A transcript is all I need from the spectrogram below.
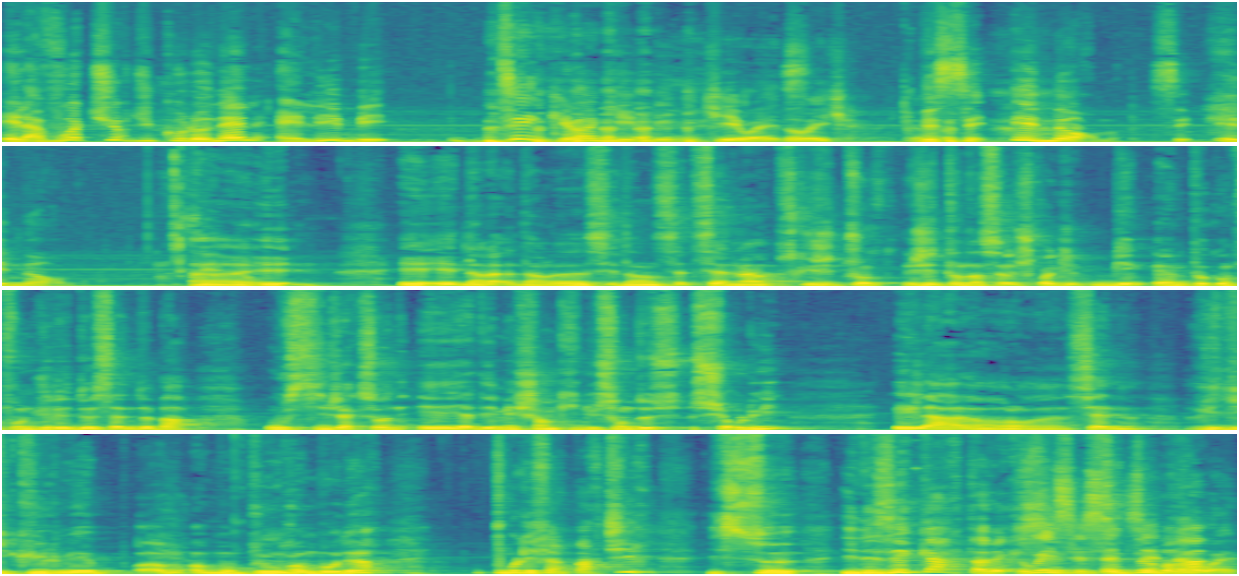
et la voiture du colonel, elle est mais déglinguée. Il est niqué, ouais. Non, mec. Mais c'est énorme, c'est énorme. C'est Ah, énorme. et, et, et dans, la- dans le- c'est dans cette scène-là, parce que j'ai toujours, j'ai tendance, à- je crois que j'ai bien, un peu confondu les deux scènes de bar où Steve Jackson et il y a des méchants qui lui sont de- sur lui. Et là, alors, scène ridicule, mais à, à mon plus grand bonheur. Pour les faire partir, il se, il les écarte avec Oui, ses, deux bras ouais.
